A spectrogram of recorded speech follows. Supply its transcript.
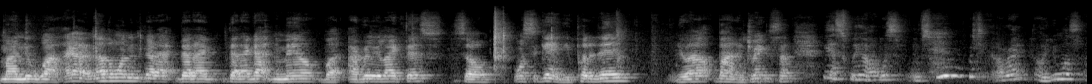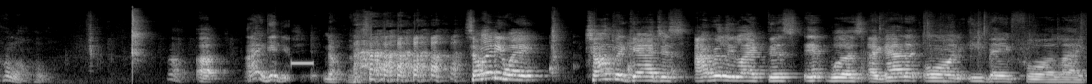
my new wallet. I got another one that I that I that I got in the mail, but I really like this. So once again, you put it in. you're out buying a drink or something? Yes, sweetheart. What's, what's, what's all right? Oh, you want? Hold on, hold on. Oh, uh, I ain't getting you shit. No. no. so anyway, chocolate gadgets. I really like this. It was I got it on eBay for like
